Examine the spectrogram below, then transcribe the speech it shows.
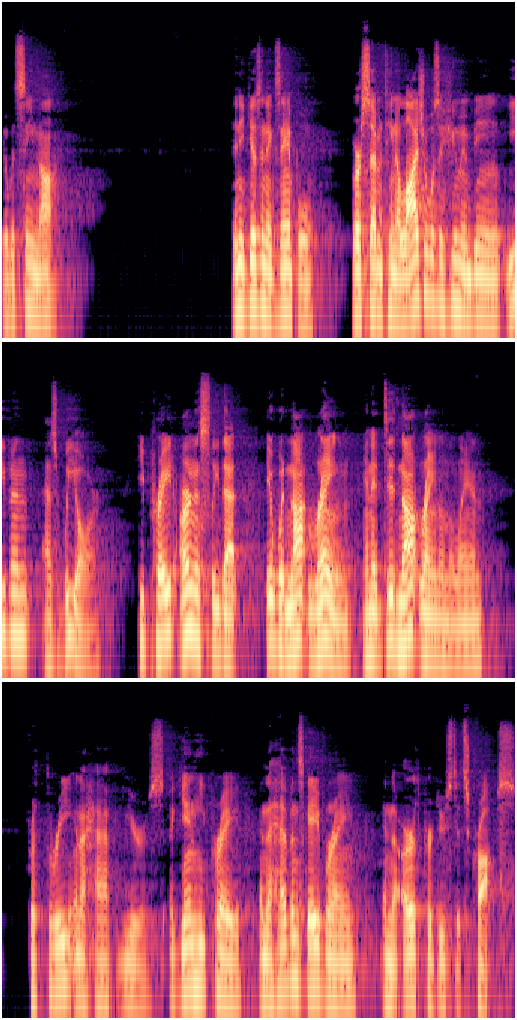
It would seem not. Then he gives an example. Verse 17 Elijah was a human being, even as we are. He prayed earnestly that it would not rain, and it did not rain on the land for three and a half years. Again he prayed, and the heavens gave rain, and the earth produced its crops.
